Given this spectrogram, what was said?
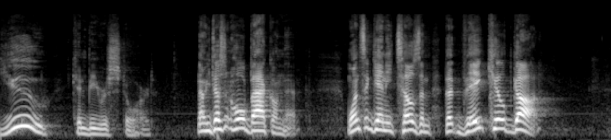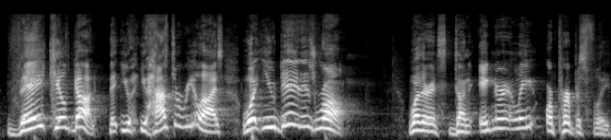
you can be restored. Now, he doesn't hold back on them. Once again, he tells them that they killed God. They killed God. That you, you have to realize what you did is wrong. Whether it's done ignorantly or purposefully,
